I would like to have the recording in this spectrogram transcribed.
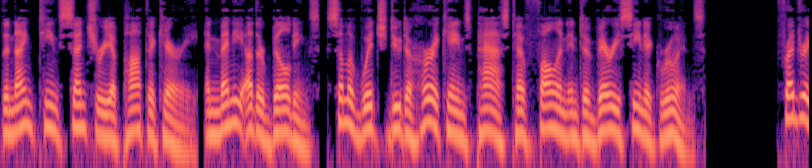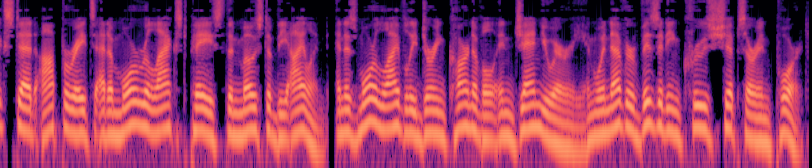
the 19th-century apothecary, and many other buildings, some of which due to hurricanes past have fallen into very scenic ruins. Frederiksted operates at a more relaxed pace than most of the island, and is more lively during Carnival in January and whenever visiting cruise ships are in port.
